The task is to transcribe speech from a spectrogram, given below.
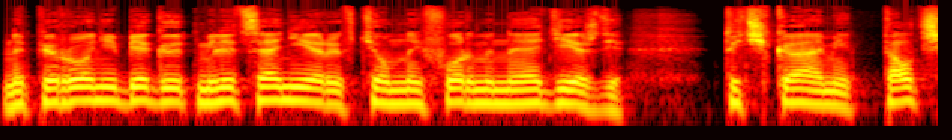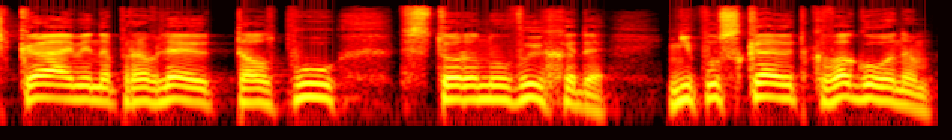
на перроне бегают милиционеры в темной форменной одежде. Тычками, толчками направляют толпу в сторону выхода, не пускают к вагонам.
